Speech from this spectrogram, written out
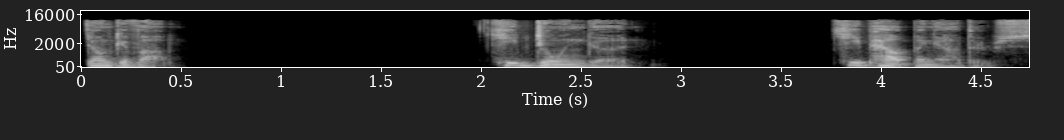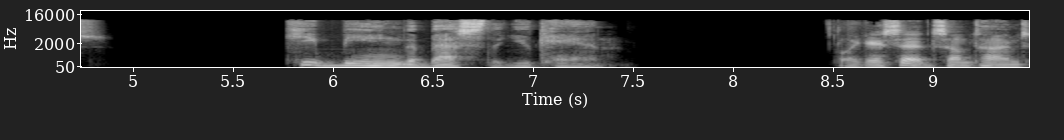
Don't give up. Keep doing good. Keep helping others. Keep being the best that you can. Like I said, sometimes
